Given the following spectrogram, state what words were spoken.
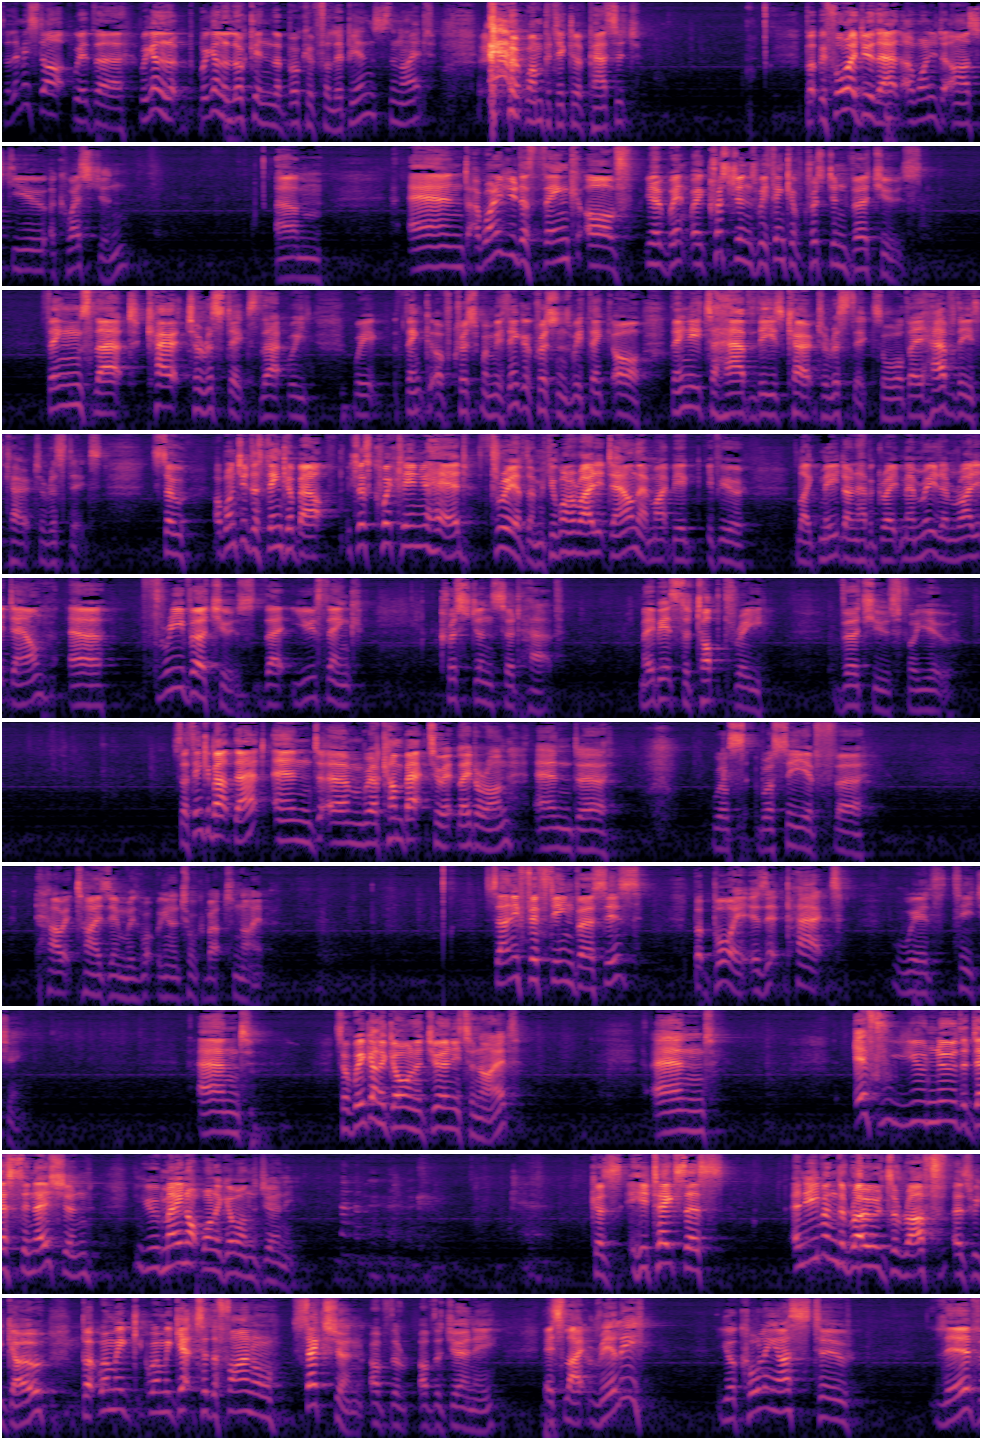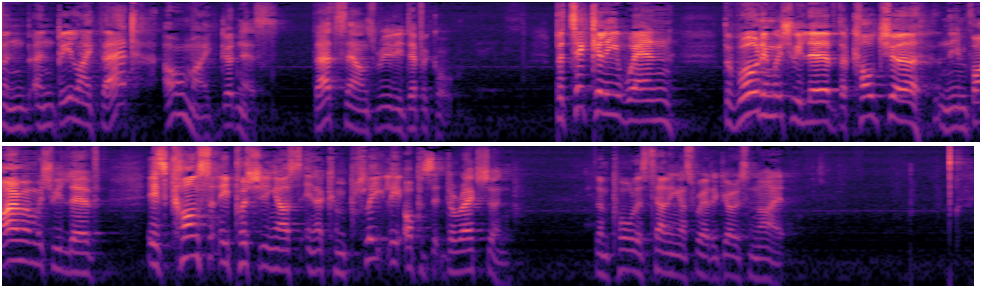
So let me start with uh, we're going to we're going to look in the book of Philippians tonight, one particular passage. But before I do that, I wanted to ask you a question, um, and I wanted you to think of you know when, when Christians we think of Christian virtues, things that characteristics that we we think of Christ, when we think of Christians, we think, oh, they need to have these characteristics, or they have these characteristics. So I want you to think about, just quickly in your head, three of them. If you want to write it down, that might be, if you're like me, don't have a great memory, then write it down. Uh, three virtues that you think Christians should have. Maybe it's the top three virtues for you. So think about that, and um, we'll come back to it later on, and uh, we'll we'll see if uh, how it ties in with what we're going to talk about tonight. It's only 15 verses, but boy, is it packed with teaching. And so we're going to go on a journey tonight, and if you knew the destination you may not want to go on the journey. Because he takes us, and even the roads are rough as we go, but when we, when we get to the final section of the, of the journey, it's like, really? You're calling us to live and, and be like that? Oh my goodness. That sounds really difficult. Particularly when the world in which we live, the culture and the environment in which we live, is constantly pushing us in a completely opposite direction than Paul is telling us where to go tonight.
